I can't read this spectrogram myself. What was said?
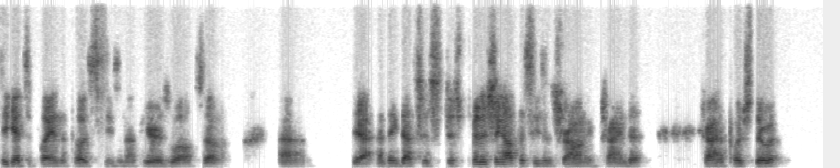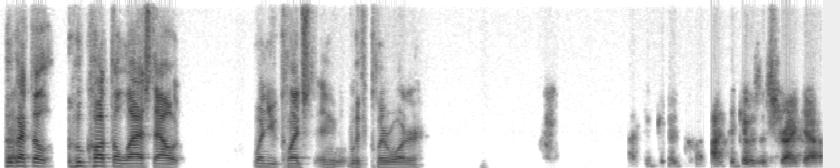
to get to play in the postseason up here as well. So. Uh, yeah, I think that's just just finishing off the season strong and trying to trying to push through it. Who got the who caught the last out when you clinched in with Clearwater? I think it, I think it was a strikeout.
